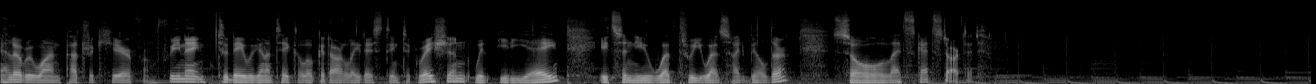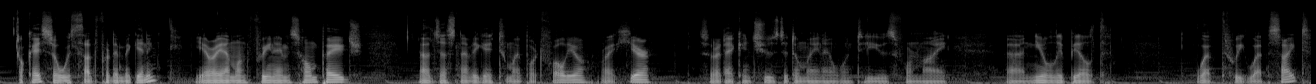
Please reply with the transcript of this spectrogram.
Hello everyone, Patrick here from Freename. Today we're going to take a look at our latest integration with EDA. It's a new Web3 website builder. So let's get started. Okay, so we'll start from the beginning. Here I am on Freename's homepage. I'll just navigate to my portfolio right here so that I can choose the domain I want to use for my uh, newly built Web3 website.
